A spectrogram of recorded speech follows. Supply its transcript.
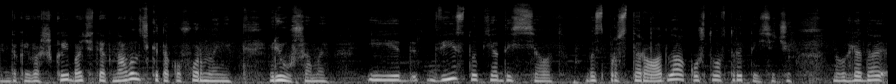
він такий важкий, бачите, як наволочки так оформлені рюшами. І 250 без простирадла, а коштував 3000. Ну, виглядає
